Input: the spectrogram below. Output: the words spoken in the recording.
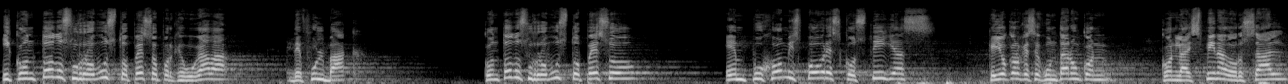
y con todo su robusto peso, porque jugaba de fullback, con todo su robusto peso, empujó mis pobres costillas, que yo creo que se juntaron con, con la espina dorsal.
